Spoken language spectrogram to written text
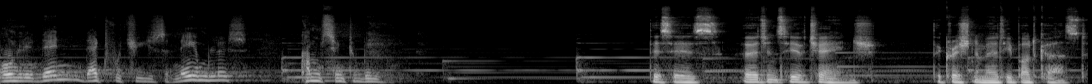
Only then that which is nameless comes into being. This is Urgency of Change, the Krishnamurti podcast.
